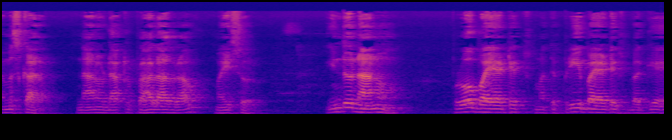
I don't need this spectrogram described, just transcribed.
ನಮಸ್ಕಾರ. ನಾನು ಡಾಕ್ಟರ್ ಪ್ರಹ್ಲಾದ್ ರಾವ್, ಮೈಸೂರು. ಇಂದು ನಾನು ಪ್ರೋಬಯೋಟಿಕ್ಸ್ ಮತ್ತು ಪ್ರೀಬಯೋಟಿಕ್ಸ್ ಬಗ್ಗೆ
